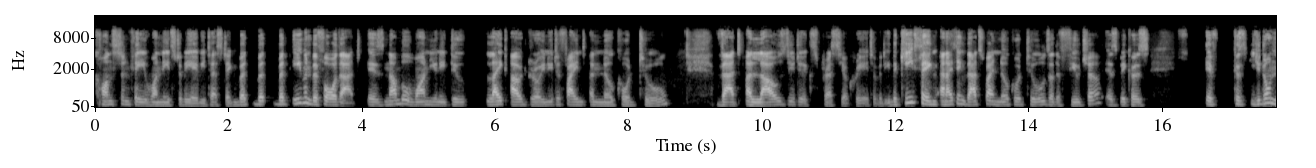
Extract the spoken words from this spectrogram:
constantly one needs to be a b testing but but but even before that is number one you need to like outgrow you need to find a no code tool that allows you to express your creativity. The key thing and i think that's why no code tools are the future is because if because you don't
